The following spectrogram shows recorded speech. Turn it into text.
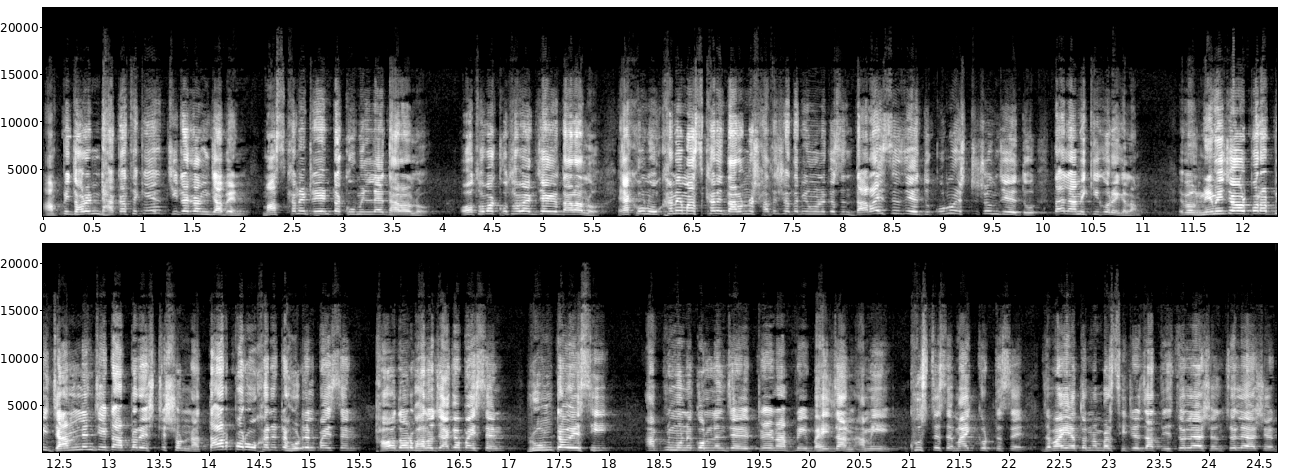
আপনি ধরেন ঢাকা থেকে চিটাগাং যাবেন। মাঝখানে ট্রেনটা কুমিল্লায় দাঁড়াল অথবা কোথাও এক জায়গায় দাঁড়াল। এখন ওখানে মাঝখানে দাঁড়ানোর সাথে সাথে আপনি মনে করছেন, দাঁড়াইছে যেহেতু, কোনো স্টেশন যেহেতু, তাহলে আমি কি করে গেলাম? এবং নেমে যাওয়ার পর আপনি জানলেন যে এটা আপনার স্টেশন না। তারপর ওখানে একটা হোটেল পাইছেন খাওয়া দাওয়ার ভালো জায়গা পাইছেন, রুমটাও এসি। আপনি মনে করলেন যে, ট্রেন আপনি, ভাই, যান, আমি খুঁজতেছে, মাইক করতেছে, যে ভাই, এত নম্বর সিটের যাত্রী, চলে আসেন চলে আসেন।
